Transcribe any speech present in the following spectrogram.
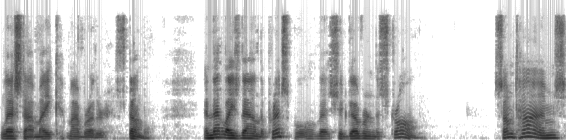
lest I make my brother stumble. And that lays down the principle that should govern the strong. Sometimes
